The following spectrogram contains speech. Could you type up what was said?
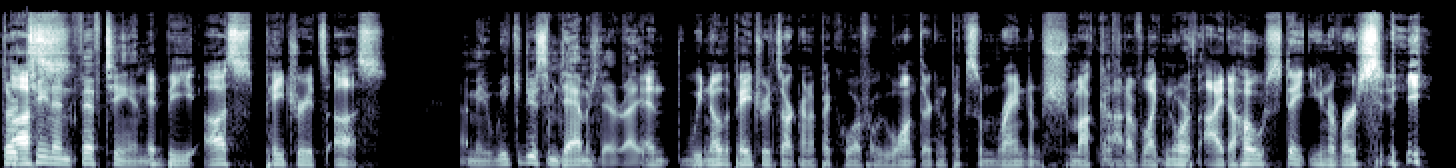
13 us, and 15. it'd be us Patriots us, I mean, we could do some damage there, right? and we know the Patriots aren't going to pick whoever we want. They're going to pick some random schmuck out of like North Idaho State University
